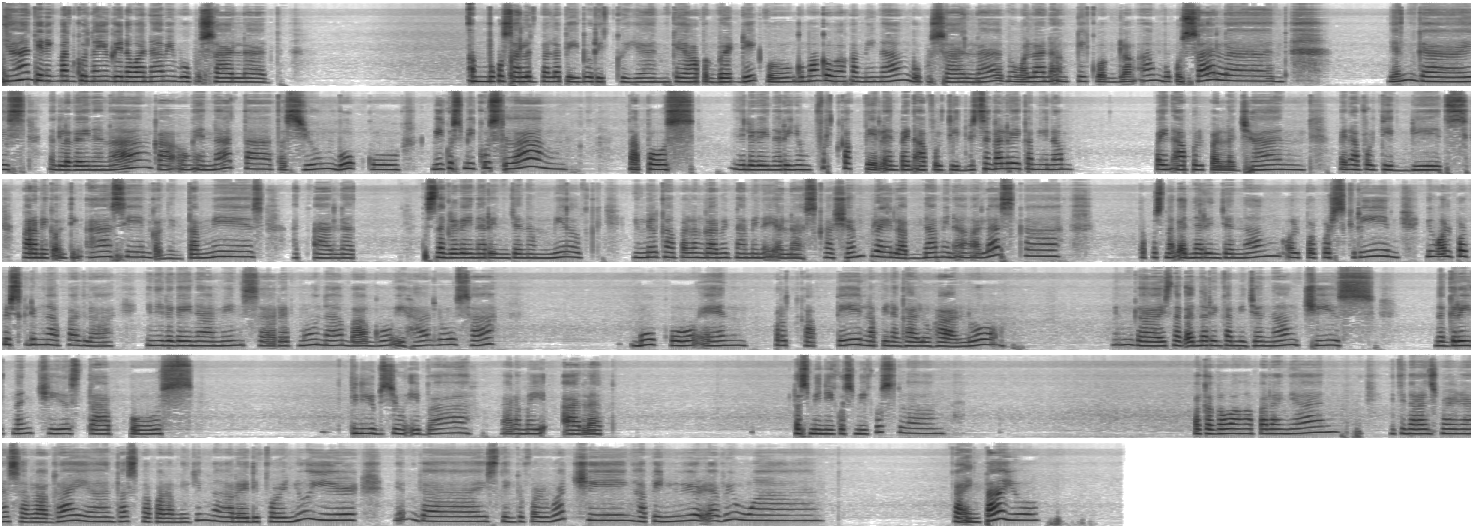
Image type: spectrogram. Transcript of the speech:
Yan, tinikman ko na yung ginawa namin buko salad. Ang buko salad pala, favorite ko yan. Kaya kapag birthday ko, gumagawa kami ng buko salad. Nung wala na ang cake, wag lang ang buko salad. Yan guys, naglagay na ng kaong and nata, tas yung buko, mikos-mikos lang. Tapos, nilagay na rin yung fruit cocktail and pineapple tidbits. Naglalagay kami ng pineapple pala dyan. Pineapple tidbits. Para may kaunting asim, kaunting tamis, at alat. Tapos naglagay na rin dyan ng milk. Yung milk nga palang gamit namin ay Alaska. Siyempre, love namin ang Alaska. Tapos nag-add na rin dyan ng all-purpose cream. Yung all-purpose cream nga pala, inilagay namin sa rep muna bago ihalo sa buko and fruit cocktail na pinaghalo-halo. Yun guys, nag-add na rin kami dyan ng cheese. Nag-grate ng cheese, tapos kinubes yung iba para may alat. Tapos minikos-mikos lang. Pagkagawa nga pala niyan, itinatransfer na sa lagayan, tapos papalamigin na, ready for New Year. Yan guys, thank you for watching. Happy New Year everyone! Kain tayo!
